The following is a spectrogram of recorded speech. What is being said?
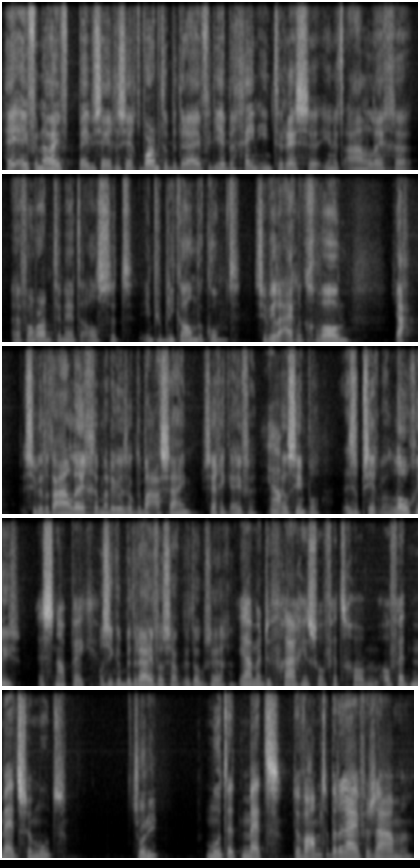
Hey, even nou heeft PwC gezegd, warmtebedrijven die hebben geen interesse in het aanleggen eh, van warmtenet als het in publieke handen komt. Ze willen eigenlijk gewoon, ja, ze willen het aanleggen, maar dan willen ze ook de baas zijn, zeg ik even. Ja. Heel simpel. Dat is op zich wel logisch. Dat snap ik. Als ik een bedrijf was, zou ik dat ook zeggen. Ja, maar de vraag is of het gewoon of het met ze moet. Sorry? Moet het met de warmtebedrijven samen?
